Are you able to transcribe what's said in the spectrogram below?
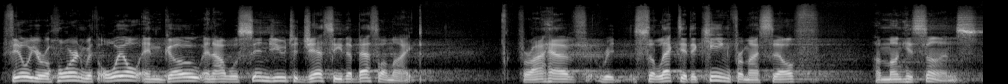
Fill your horn with oil and go, and I will send you to Jesse the Bethlehemite. For I have re- selected a king for myself among his sons.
